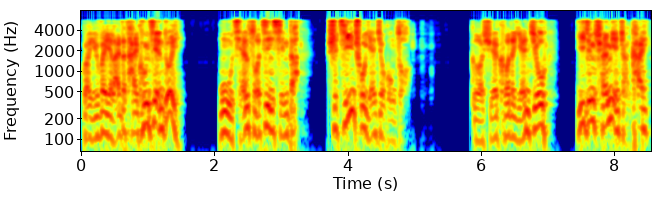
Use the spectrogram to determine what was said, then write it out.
关于未来的太空舰队，目前所进行的是基础研究工作，各学科的研究已经全面展开，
